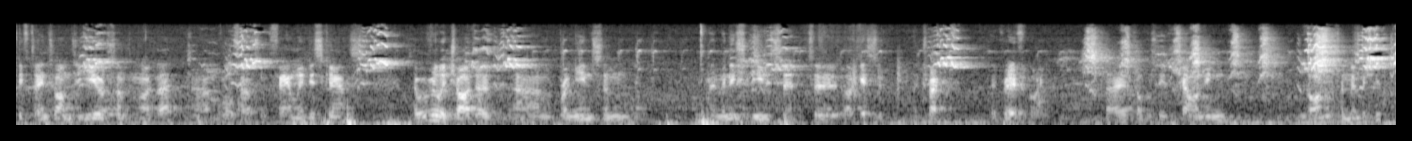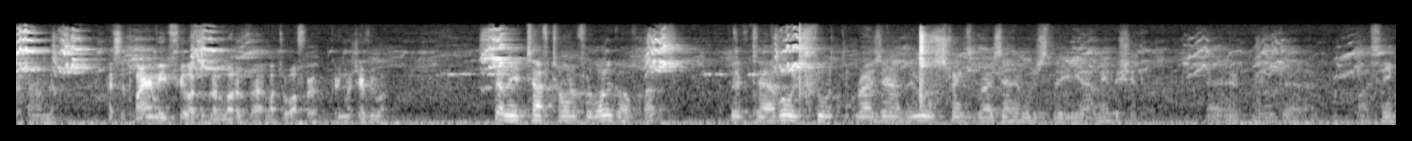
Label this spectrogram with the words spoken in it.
15 times a year or something like that. Um, we also have some family discounts. So we really tried to um, bring in some um, initiatives that, to, I guess, attract everybody. So it's obviously the challenging environment and membership, but um, that's, that's, the plan. We feel like we've got a lot of uh, lot to offer pretty much everyone. Certainly a tough time for a lot of golf clubs, but uh, I've always thought that Rosanna, the real strength of Rosanna was the uh, membership. Uh, and uh, think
